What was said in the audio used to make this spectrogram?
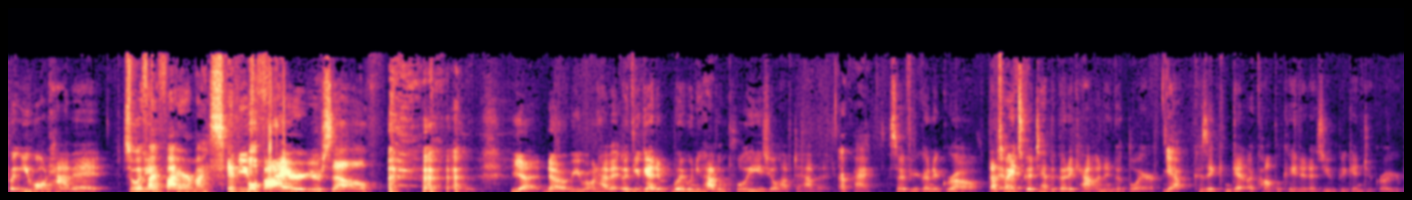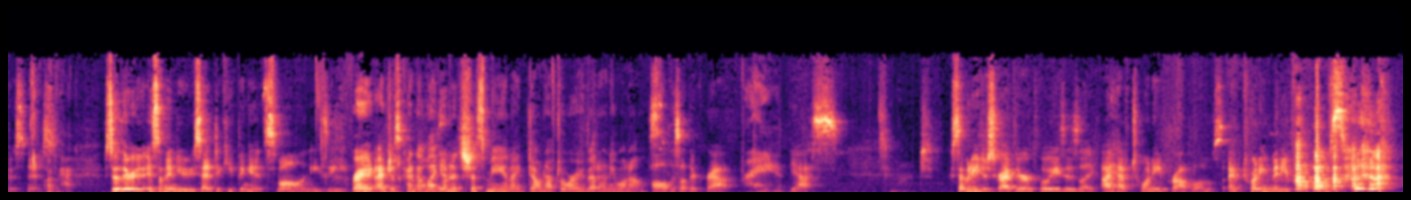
but you won't have it So if If- I fire myself, if you fire yourself. Yeah, no, you won't have it. If you get when when you have employees, you'll have to have it. okay. So if you're going to grow, that's why it's good to have a good accountant and good lawyer. Yeah. because it can get uh, complicated as you begin to grow your business. Okay. So there is something to be said to keeping it small and easy. Right. I just kind of like when it's just me and I don't have to worry about anyone else. All this other crap. Right. Yes. Too much. Somebody described their employees as like, I have 20 problems. I have 20 mini problems.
